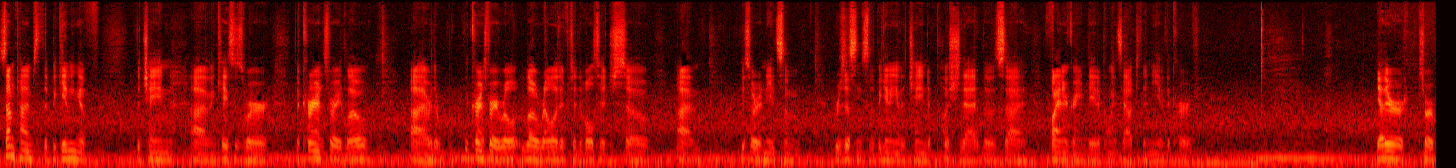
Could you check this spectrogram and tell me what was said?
sometimes at the beginning of the chain uh, in cases where the current's very low uh, or the, the current's very low relative to the voltage so um, you sort of need some resistance at the beginning of the chain to push that those uh, finer grain data points out to the knee of the curve. The other sort of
